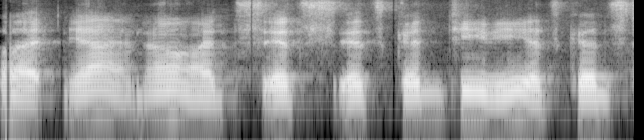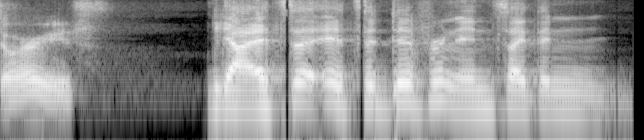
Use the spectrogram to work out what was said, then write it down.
but yeah, no, it's it's it's good TV. It's good stories. Yeah, it's a it's a different insight than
